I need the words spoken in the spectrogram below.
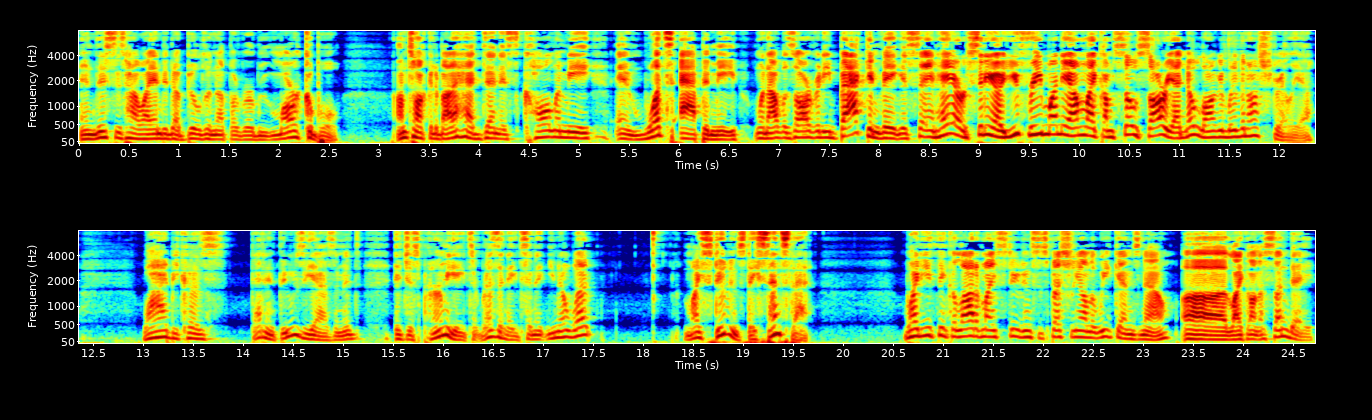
And this is how I ended up building up a remarkable I'm talking about I had Dennis calling me and WhatsApping me when I was already back in Vegas saying, Hey, Arsenio, are you free Monday? I'm like, I'm so sorry. I no longer live in Australia. Why? Because that enthusiasm, it, it just permeates, it resonates. And it, you know what? my students, they sense that. Why do you think a lot of my students, especially on the weekends now, uh, like on a Sunday,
